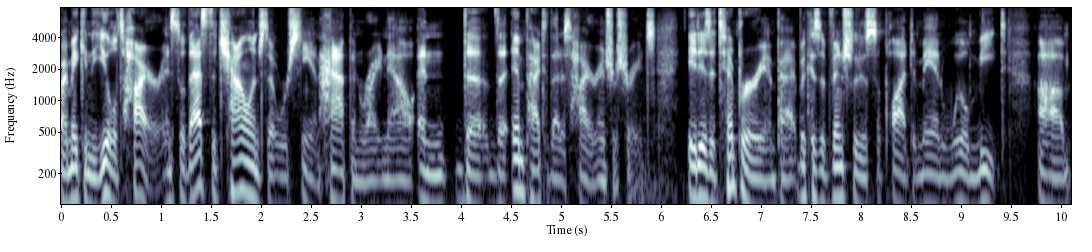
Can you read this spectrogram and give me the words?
by making the yields higher. And so that's the challenge that we're seeing happen right now. And the the impact of that is higher interest rates. It is a temporary impact because eventually the supply demand will meet um,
